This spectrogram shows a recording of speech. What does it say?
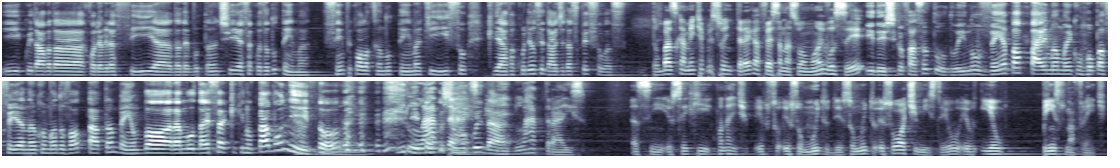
e cuidava da coreografia da debutante e essa coisa do tema, sempre colocando o tema que isso criava curiosidade das pessoas. Então, basicamente, a pessoa entrega a festa na sua mão e você. E deixa que eu faça tudo. E não venha papai e mamãe com roupa feia, não, que eu mando voltar também. Bora mudar isso aqui que não tá bonito. E Então, lá atrás, cuidar. é, lá atrás, assim, eu sei que quando a gente, eu sou, eu sou muito desse, sou muito, eu sou otimista, eu, eu, e eu penso na frente,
